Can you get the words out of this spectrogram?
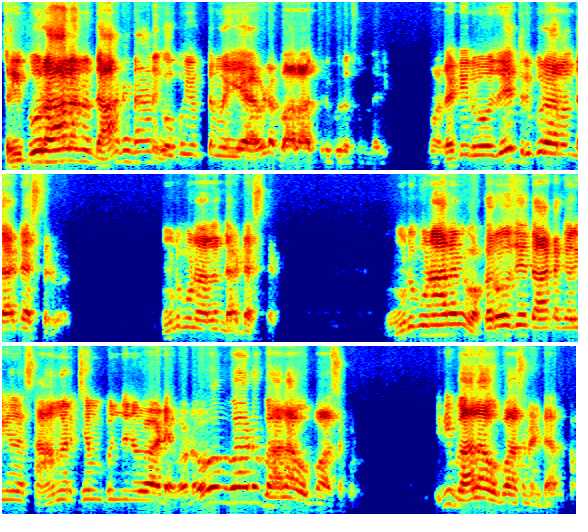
త్రిపురాలను దాటడానికి ఉపయుక్తమయ్యే ఆవిడ బాలా త్రిపుర సుందరి. మొదటి రోజే త్రిపురాలను దాటేస్తాడు వాడు. మూడు గుణాలను దాటేస్తాడు. మూడు గుణాలని ఒకరోజే దాటగలిగిన సామర్థ్యం పొందిన వాడెవడో వాడు బాలా ఉపాసకుడు. ఇది బాలా ఉపాసన అంటే అర్థం.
